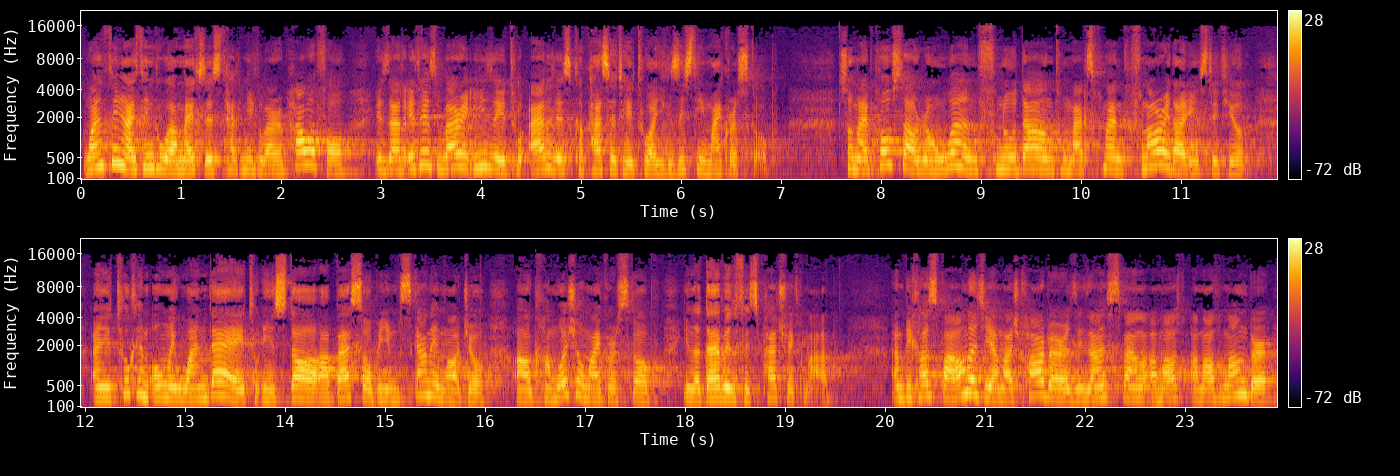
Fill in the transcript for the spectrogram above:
One thing I think will make this technique very powerful is that it is very easy to add this capacity to an existing microscope. So my postdoc Rong Wen flew down to Max Planck Florida Institute, and it took him only one day to install a Bessel beam scanning module on a commercial microscope in the David Fitzpatrick lab. And because biology are much harder, they then spent a lot, a lot longer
